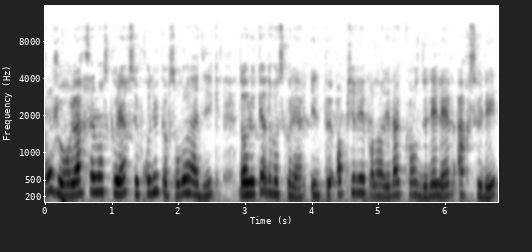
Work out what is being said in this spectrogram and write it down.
Bonjour, le harcèlement scolaire se produit comme son nom l'indique dans le cadre scolaire. Il peut empirer pendant les vacances de l'élève harcelé,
